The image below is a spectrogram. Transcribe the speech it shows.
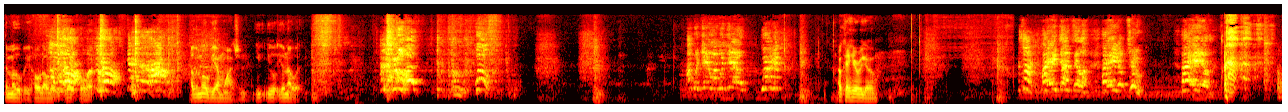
the movie. Hold on, wait, wait for it. Of the movie I'm watching. You you'll you'll know it. I'm with you, I'm with you! Where are you? Okay, here we go. I hate Godzilla! I hate him too! I hate him!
